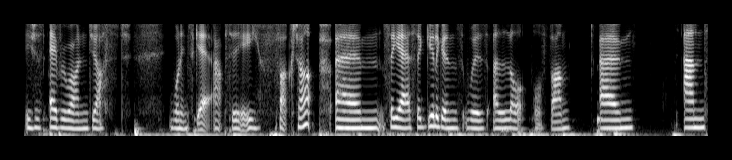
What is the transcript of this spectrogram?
is just everyone just wanting to get absolutely fucked up. Um, so yeah, so Gilligan's was a lot of fun. Um, and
